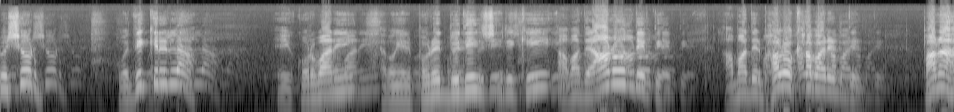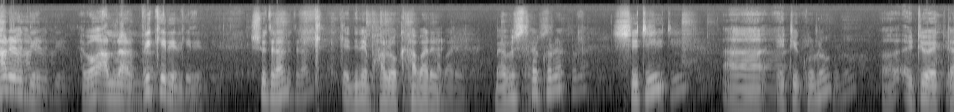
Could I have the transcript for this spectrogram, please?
ওয়া শুরব ওয়া যিকরিল্লাহ। এই কোরবানি এবং এর পরের দুই দিন সেটি কি আমাদের আনন্দের দিন আমাদের ভালো খাবারের দিন পানাহারের দিন এবং আল্লাহর বিকিরের দিন। সুতরাং এদিনে ভালো খাবারের ব্যবস্থা করা, সেটি এটি কোনো এটিও একটা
